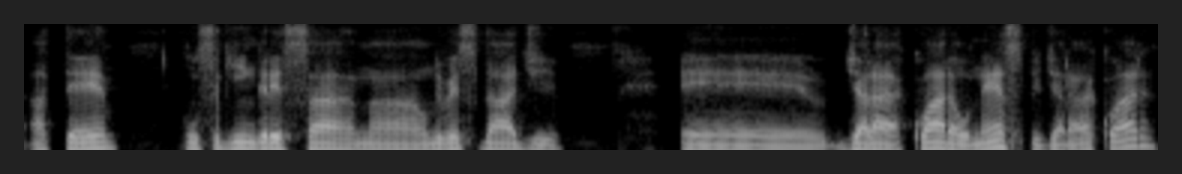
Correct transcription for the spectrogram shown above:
até conseguir ingressar na Universidade é, de Araraquara, Unesp de Araraquara,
